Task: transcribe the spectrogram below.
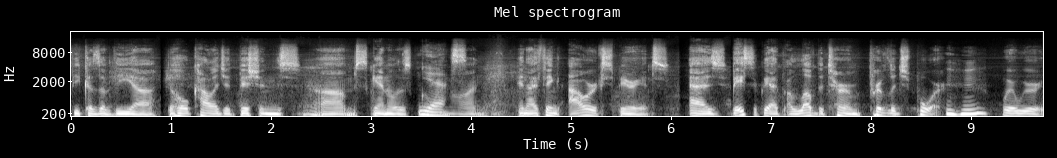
because of the uh, the whole college admissions um, scandal that's going Yes. on. And I think our experience as basically, I, I love the term privileged poor, where we're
